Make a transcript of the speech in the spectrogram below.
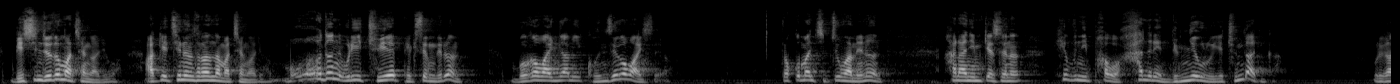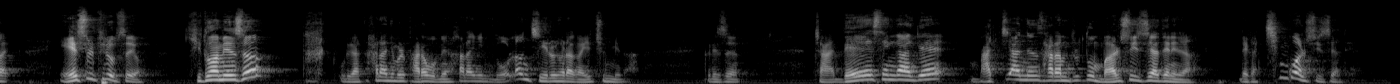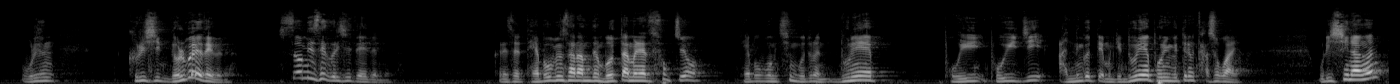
메신저도 마찬가지고, 악기 치는 사람도 마찬가지고, 모든 우리 주의 백성들은 뭐가 와 있냐면 이 권세가 와 있어요. 조금만 집중하면은 하나님께서는 헤븐이 파워, 하늘의 능력을 우리에게 준다니까. 우리가 애쓸 필요 없어요. 기도하면서 딱 우리가 하나님을 바라보면 하나님이 놀라운 지혜를 허락하여 줍니다. 그래서 자, 내 생각에 맞지 않는 사람들도 말 수 있어야 되느냐? 내가 친구할 수 있어야 돼요. 우리는 그릇이 넓어야 되거든. 서밋의 그릇이 돼야 됩니다. 그래서 대부분 사람들은 뭐 때문에 속죠? 대부분 친구들은 눈에 보이, 보이지 않는 것 때문에 눈에 보이는 것 때문에 다 속아요. 우리 신앙은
